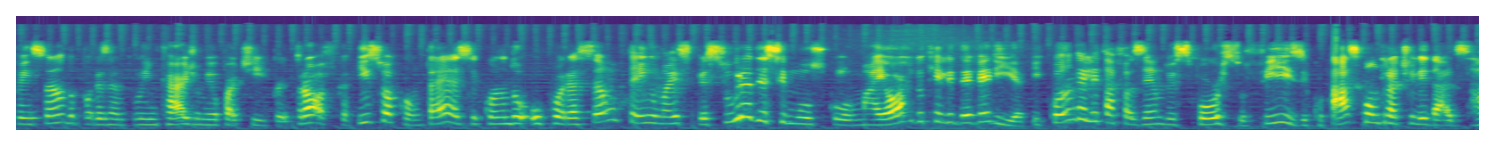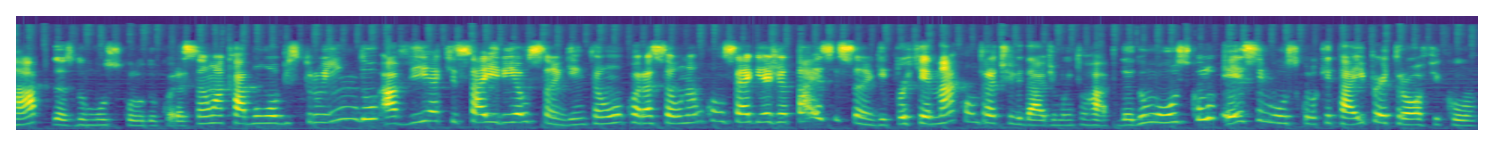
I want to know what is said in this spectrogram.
pensando, por exemplo, em cardiomiopatia hipertrófica, isso acontece quando o coração tem uma espessura desse músculo maior do que ele deveria. E quando ele está fazendo esforço físico, as contratilidades rápidas do músculo do coração acabam obstruindo a via que sairia o sangue. Então o coração não consegue ejetar esse sangue, porque na contratilidade muito rápida do músculo, esse músculo que está hipertrófico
